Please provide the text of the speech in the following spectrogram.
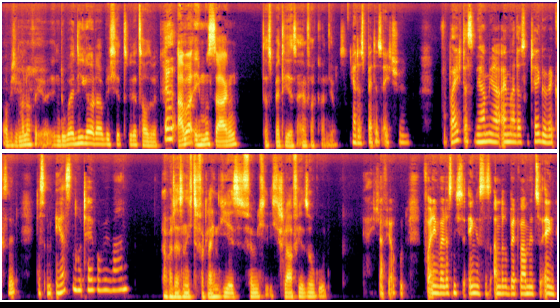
Ob ich immer noch in Dubai liege oder ob ich jetzt wieder zu Hause bin. Aber ich muss sagen, das Bett hier ist einfach grandios. Ja, das Bett ist echt schön. Wobei ich das, wir haben ja einmal das Hotel gewechselt. Das im ersten Hotel, wo wir waren, Aber das ist nicht zu vergleichen. Hier ist für mich, ich schlafe hier so gut. Ich ja auch gut. Vor allen Dingen, weil das nicht so eng ist. Das andere Bett war mir zu eng.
